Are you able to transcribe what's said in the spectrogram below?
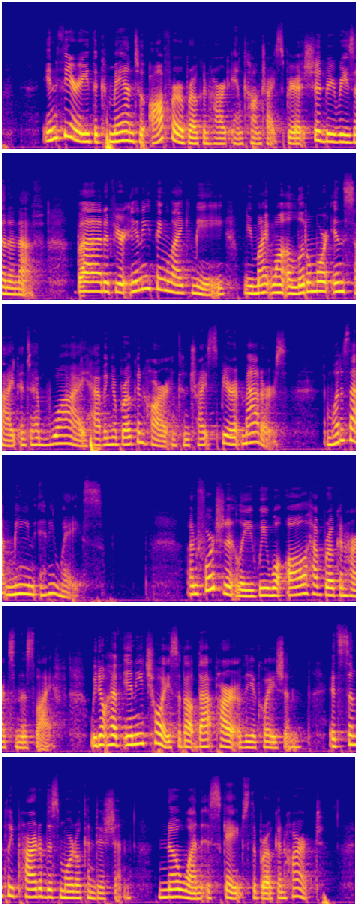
In theory, the command to offer a broken heart and contrite spirit should be reason enough. But if you're anything like me, you might want a little more insight into why having a broken heart and contrite spirit matters. And what does that mean, anyways? Unfortunately, we will all have broken hearts in this life. We don't have any choice about that part of the equation. It's simply part of this mortal condition. No one escapes the broken heart.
